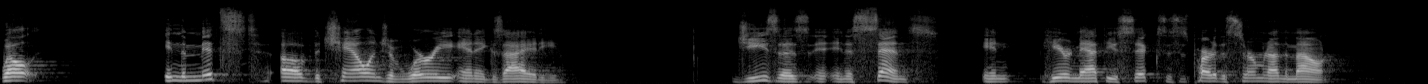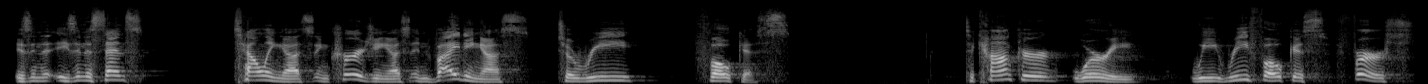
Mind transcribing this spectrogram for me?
Well, in the midst of the challenge of worry and anxiety, Jesus, in a sense, in here in Matthew 6, this is part of the Sermon on the Mount, is in, he's in a sense telling us, encouraging us, inviting us to refocus. To conquer worry, we refocus first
